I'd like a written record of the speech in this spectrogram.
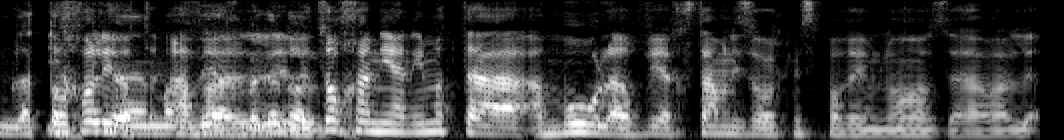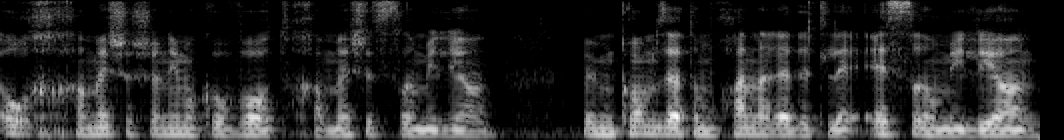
לטופ יכול להיות, ומרוויח אבל בגדול. לצורך העניין, אם אתה אמור להרוויח, סתם אני זורק מספרים, לא זה, אבל לאורך חמש השנים הקרובות, 15 מיליון, ובמקום זה אתה מוכן לרדת ל-10 מיליון,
